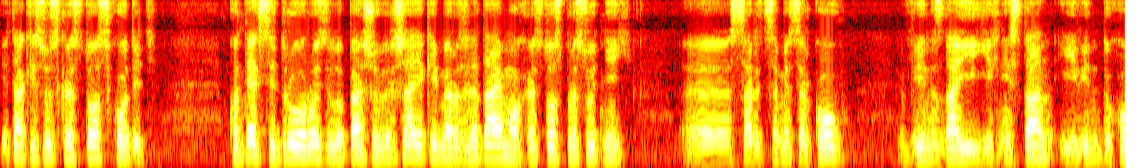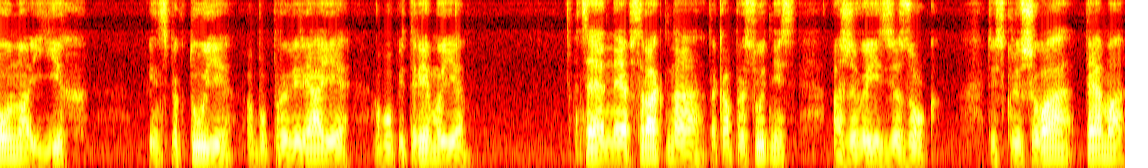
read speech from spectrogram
І так Ісус Христос ходить. В контексті другого розділу першого вірша, який ми розглядаємо, Христос присутній е, серед семи церков. Він знає їхній стан і Він духовно їх інспектує або провіряє, або підтримує. Це не абстрактна така присутність, а живий зв'язок. Тобто ключова тема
